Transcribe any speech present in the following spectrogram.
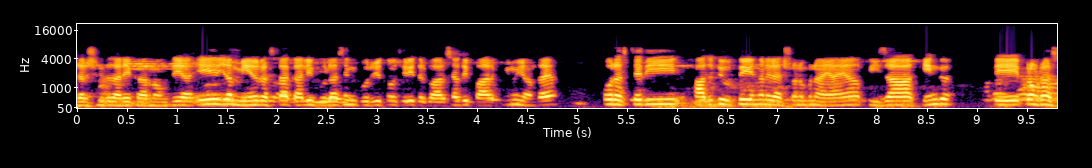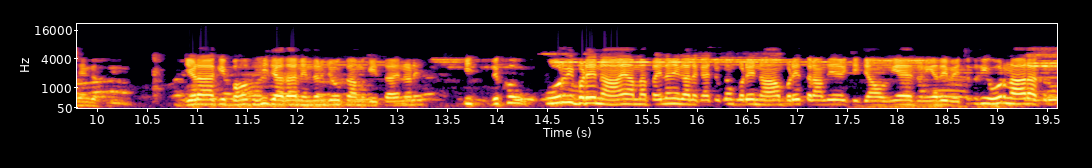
ਦਰਸ਼ਨ ਦਿਦਾਰੇ ਕਰਨ ਆਉਂਦੇ ਆ। ਇਹ ਜਿਹੜਾ ਮੇਨ ਰਸਤਾ ਕਾਲੀ ਫੂਲਾ ਸਿੰਘ ਗੁਰਜੀ ਤੋਂ ਸ੍ਰੀ ਦਰਬਾਰ ਸਾਹਿਬ ਦੀ ਪਾਰਕਿੰਗ ਨੂੰ ਜਾਂਦਾ ਆ। ਉਹ ਰਸਤੇ ਦੀ ਹੱਦ ਦੇ ਉੱਤੇ ਇਹਨਾਂ ਨੇ ਰੈਸਟੋਰੈਂਟ ਬਣਾਇਆ ਆ ਪੀਜ਼ਾ ਕਿੰਗ ਤੇ ਪਰੌਂਠਾ ਸਿੰਘ। ਜਿਹੜਾ ਕਿ ਬਹੁਤ ਹੀ ਜ਼ਿਆਦਾ ਨਿੰਦਣਯੋਗ ਕੰਮ ਕੀਤਾ ਇਹਨਾਂ ਨੇ। ਕਿ ਦੇਖੋ, ਹੋਰ ਵੀ ਬੜੇ ਨਾਂ ਆ, ਮੈਂ ਪਹਿਲਾਂ ਵੀ ਗੱਲ ਕਹਿ ਚੁੱਕਾ, ਬੜੇ ਨਾਂ, ਬੜੇ ਤਰ੍ਹਾਂ ਦੀਆਂ ਚੀਜ਼ਾਂ ਆਉਂਦੀਆਂ ਦੁਨੀਆ ਦੇ ਵਿੱਚ। ਤੁਸੀਂ ਹੋਰ ਨਾਂ ਰੱਖ ਲਓ।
